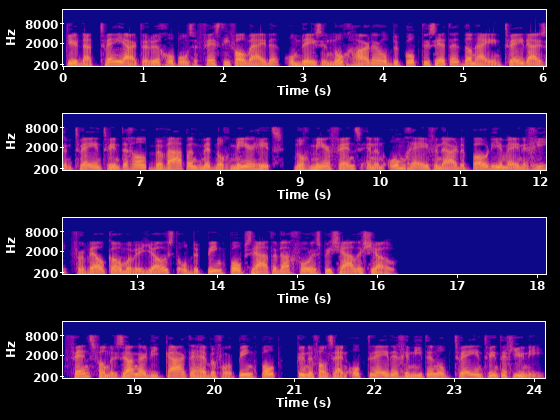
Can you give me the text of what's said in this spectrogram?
keert na twee jaar terug op onze festivalweide, om deze nog harder op de kop te zetten dan hij in 2022 al, bewapend met nog meer hits, nog meer fans en een ongeëvenaarde podiumenergie, verwelkomen we Joost op de Pinkpop zaterdag voor een speciale show. Fans van de zanger die kaarten hebben voor Pinkpop, kunnen van zijn optreden genieten op 22 juni.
